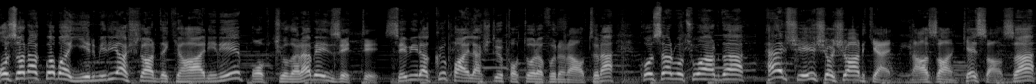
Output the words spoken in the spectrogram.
Ozan Akbaba 20'li yaşlardaki halini popçulara benzetti. Sevil Akı paylaştığı fotoğrafının altına konservatuvarda her şeye şaşarken Nazan Kesalsa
